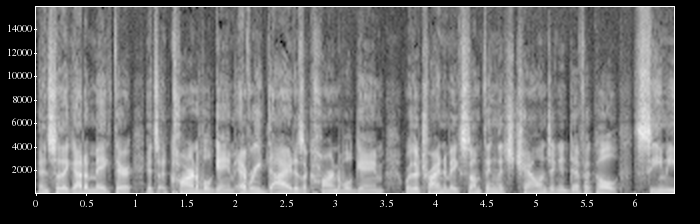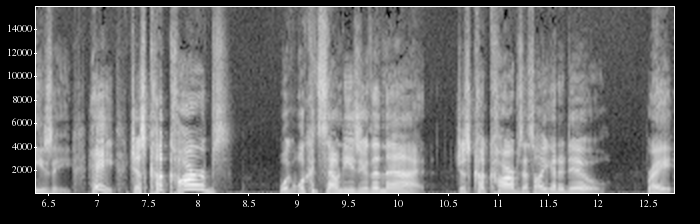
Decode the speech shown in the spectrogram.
And so they got to make their it's a carnival game. Every diet is a carnival game where they're trying to make something that's challenging and difficult seem easy. Hey, just cut carbs. What what could sound easier than that? Just cut carbs. That's all you got to do, right?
